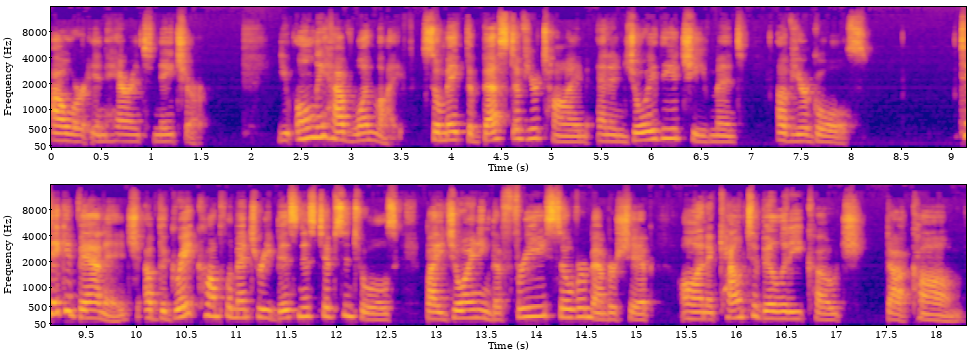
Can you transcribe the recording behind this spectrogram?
our inherent nature. You only have one life, so make the best of your time and enjoy the achievement of your goals. Take advantage of the great complimentary business tips and tools by joining the free silver membership on accountabilitycoach.com.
